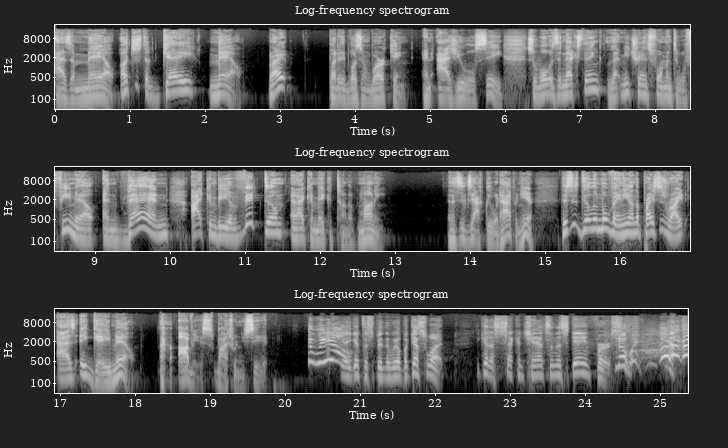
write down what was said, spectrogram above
as a male, uh, just a gay male, right? But it wasn't working. And as you will see. So, what was the next thing? Let me transform into a female, and then I can be a victim and I can make a ton of money. And that's exactly what happened here. This is Dylan Mulvaney on The Price is Right as a gay male. Obvious. Watch when you see it. The wheel. Yeah, you get to spin the wheel, but guess what? You get a second chance in this game first. No way. Oh my God! Oh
